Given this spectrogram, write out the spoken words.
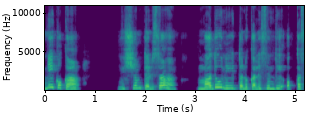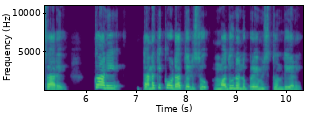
నీకొక విషయం తెలుసా? మధుని తను కలిసింది ఒక్కసారే. కానీ తనకి కూడా తెలుసు మధు నన్ను ప్రేమిస్తుంది అని.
